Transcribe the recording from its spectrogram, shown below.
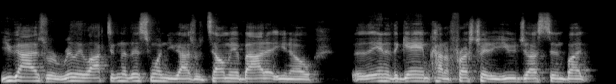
You guys were really locked into this one. You guys would tell me about it. You know, the end of the game kind of frustrated you, Justin, but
